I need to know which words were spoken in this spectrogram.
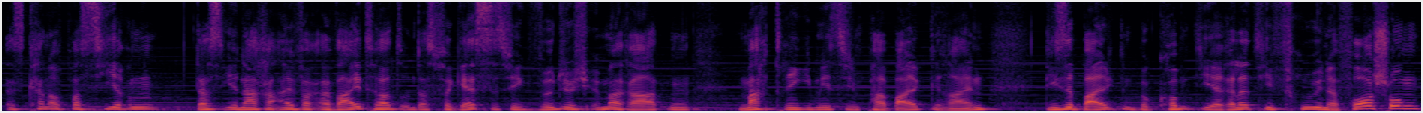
es kann auch passieren, dass ihr nachher einfach erweitert und das vergesst. Deswegen würde ich euch immer raten, macht regelmäßig ein paar Balken rein. Diese Balken bekommt ihr relativ früh in der Forschung.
